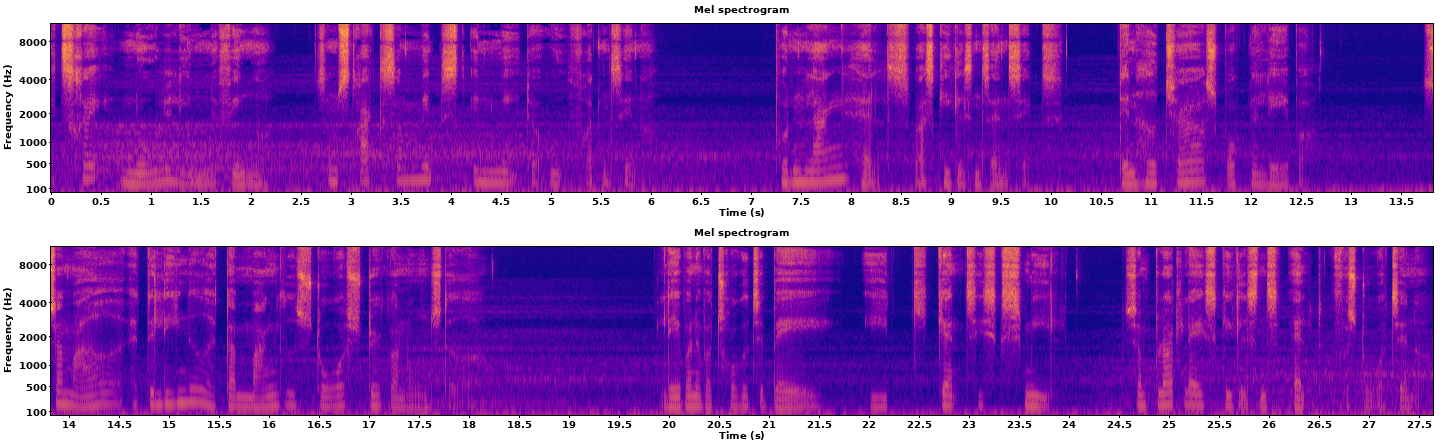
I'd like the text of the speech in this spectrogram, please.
i tre nålelignende fingre, som strakte sig mindst en meter ud fra dens hænder. På den lange hals var skikkelsens ansigt. Den havde tørre, sprukne læber. Så meget, at det lignede, at der manglede store stykker nogle steder. Læberne var trukket tilbage i et gigantisk smil, som blot lagde skikkelsens alt for store tænder.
